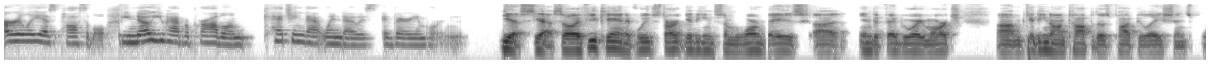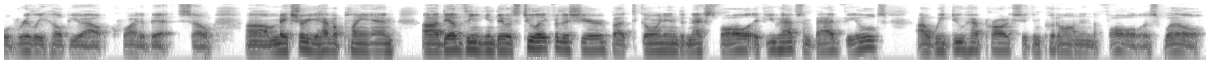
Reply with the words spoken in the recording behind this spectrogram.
early as possible. If you know you have a problem, catching that window is eh, very important. Yes, yeah. So if you can, if we start getting some warm days uh, into February, March, um, getting on top of those populations will really help you out quite a bit. So um, make sure you have a plan. Uh, the other thing you can do, it's too late for this year, but going into next fall, if you have some bad fields, uh, we do have products you can put on in the fall as well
